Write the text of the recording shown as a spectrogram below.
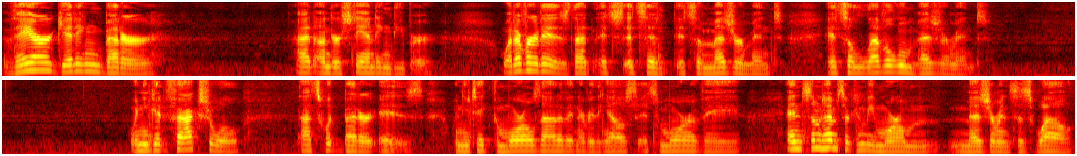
They are getting better at understanding deeper whatever it is that it's it's a it's a measurement it's a level measurement when you get factual that's what better is when you take the morals out of it and everything else it's more of a and sometimes there can be moral measurements as well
